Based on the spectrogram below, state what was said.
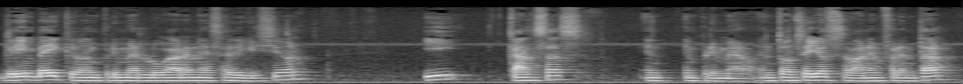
Green Bay quedó en primer lugar en esa división y Kansas en, en primero. Entonces ellos se van a enfrentar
